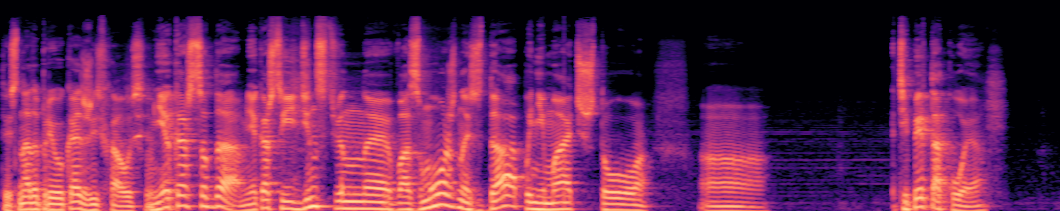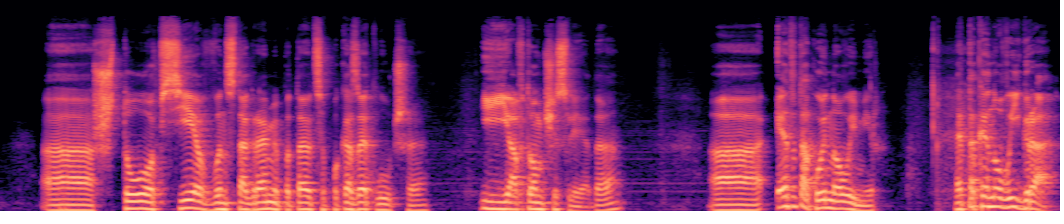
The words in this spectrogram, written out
То есть надо привыкать жить в хаосе. Мне кажется, да. Мне кажется, единственная возможность, да, понимать, что э, теперь такое, э, что все в Инстаграме пытаются показать лучшее, и я в том числе, да. А, это такой новый мир. Это такая новая игра.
